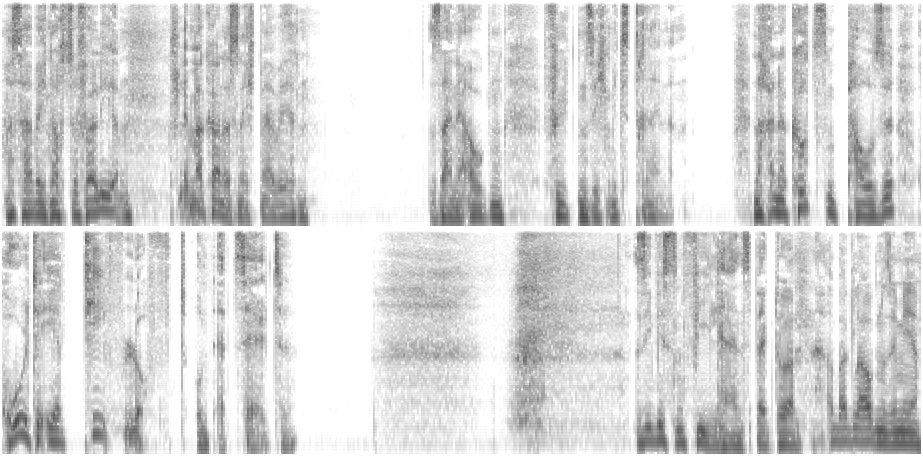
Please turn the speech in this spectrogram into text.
Was habe ich noch zu verlieren? Schlimmer kann es nicht mehr werden. Seine Augen füllten sich mit Tränen. Nach einer kurzen Pause holte er tief Luft und erzählte Sie wissen viel, Herr Inspektor, aber glauben Sie mir,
